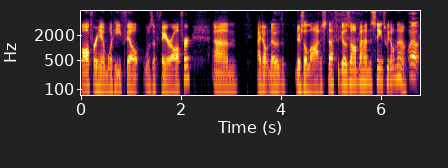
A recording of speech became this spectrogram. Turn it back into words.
offer him what he felt was a fair offer. Um, I don't know. There's a lot of stuff that goes on behind the scenes we don't know. well,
